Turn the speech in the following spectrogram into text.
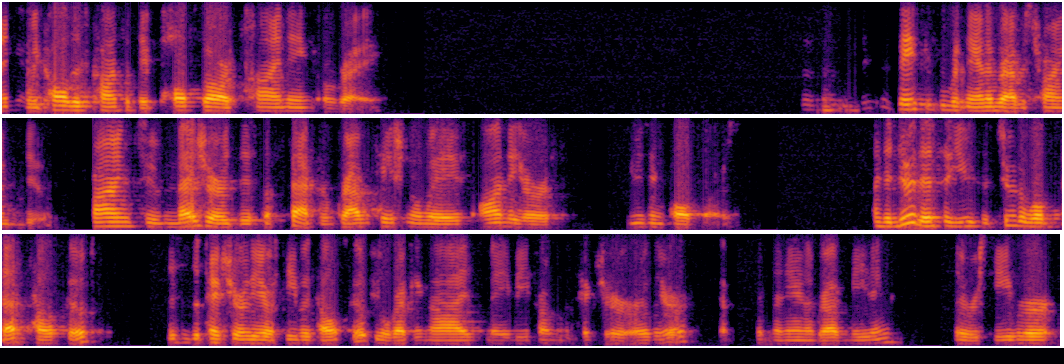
And again, we call this concept a pulsar timing array. this is basically what NanoGrav is trying to do, trying to measure this effect of gravitational waves on the Earth using pulsars. And to do this, they use the two of the world's best telescopes. This is a picture of the Arecibo telescope you'll recognize maybe from the picture earlier from the NanoGrav meeting the receiver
